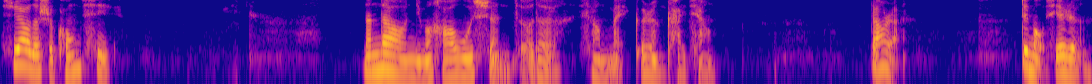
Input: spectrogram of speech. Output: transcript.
需要的是空气。难道你们毫无选择的向每个人开枪？当然，对某些人，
